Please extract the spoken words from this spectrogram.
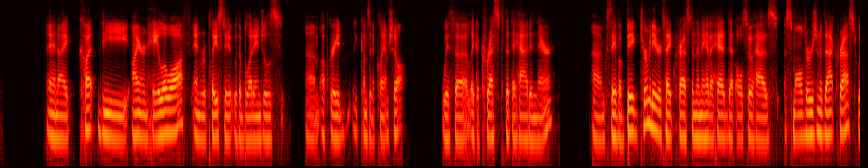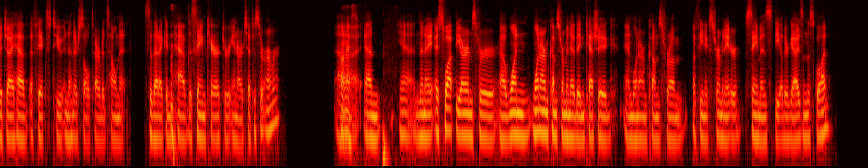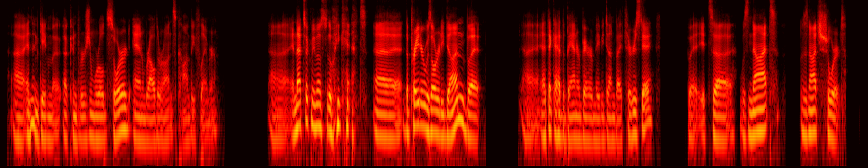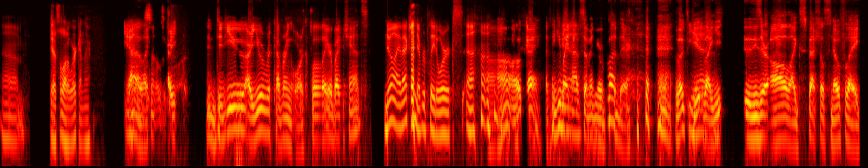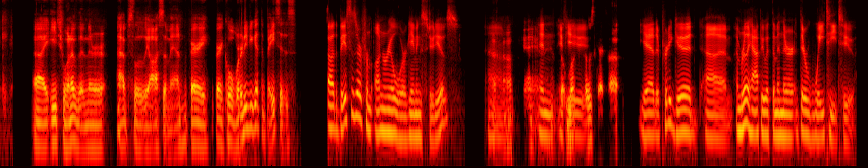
and I cut the Iron Halo off and replaced it with a Blood Angels um, upgrade. It comes in a clamshell with uh, like a crest that they had in there because um, they have a big Terminator type crest, and then they have a head that also has a small version of that crest, which I have affixed to another Saul Tarvitz helmet, so that I can have the same character in Artificer armor. Uh, Oh, nice. And yeah, and then I, I swapped the arms for uh, one. One arm comes from an Ebig Kheshig, and one arm comes from a Phoenix Terminator, same as the other guys in the squad. Uh, and then gave him a, a conversion world sword and Raldoron's combi flamer. Uh, and that took me most of the weekend. Uh, the Praetor was already done, but uh, I think I had the banner bearer maybe done by Thursday. But it uh, was not was not short. Um, Yeah, it's a lot of work in there. Yeah, like are like you- did you are you a recovering orc player by chance? no, I've actually never played orcs. Um, Oh, okay. I think you might Yeah. have some in your blood there. Looks beautiful. Like you, these are all like special snowflake. Uh, each one of them, they're absolutely awesome, man. Very, very cool. Where did you get the bases? uh, the bases are from Unreal Wargaming Studios. Um, okay. and if you- those guys up. Yeah, they're pretty good. Um, I'm really happy with them, and they're they're weighty too.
